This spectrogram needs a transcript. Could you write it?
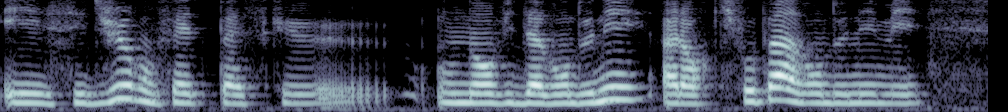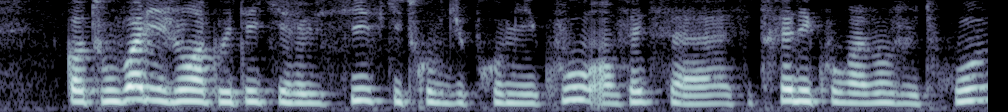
Et c'est dur en fait parce que on a envie d'abandonner, alors qu'il faut pas abandonner, mais quand on voit les gens à côté qui réussissent, qui trouvent du premier coup, en fait, c'est très décourageant, je trouve.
